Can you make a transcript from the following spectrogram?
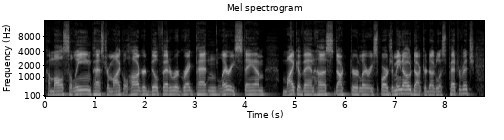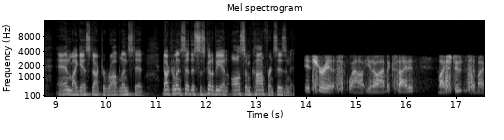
Kamal Saleem, Pastor Michael Hoggard, Bill Federer, Greg Patton, Larry Stamm, Micah Van Huss, Dr. Larry Spargimino, Dr. Douglas Petrovich, and my guest, Dr. Rob Lindsted. Dr. Lindsted, this is going to be an awesome conference, isn't it? It sure is. Wow, you know, I'm excited. My students and my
